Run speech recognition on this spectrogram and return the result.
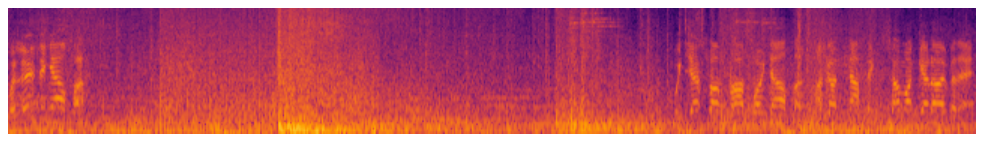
We're losing Alpha. Just lost Hardpoint Alpha. I got nothing. Someone get over there.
